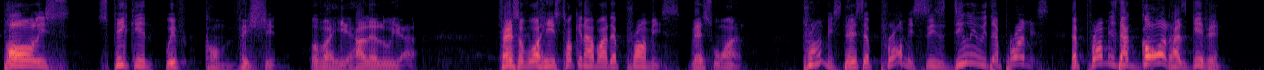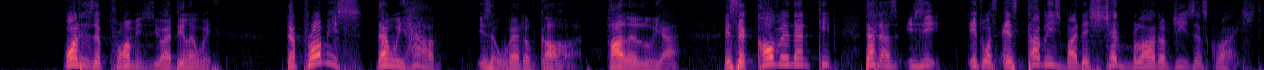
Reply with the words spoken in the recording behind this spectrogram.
Paul is speaking with conviction over here. Hallelujah. First of all, he's talking about the promise, verse 1 promise. There's a promise. He's dealing with a promise. A promise that God has given. What is the promise you are dealing with? The promise that we have is the word of God. Hallelujah. It's a covenant keep that has you see, it was established by the shed blood of Jesus Christ.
